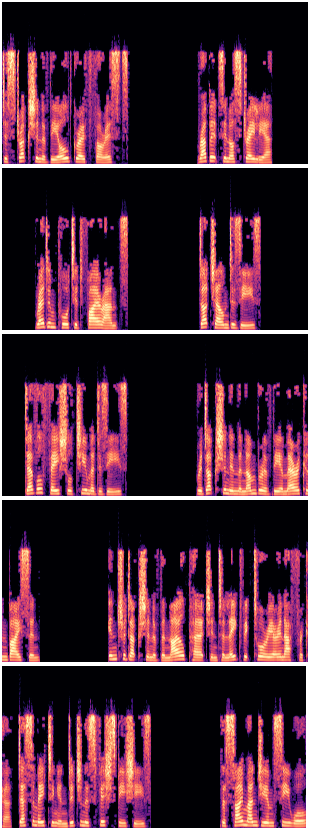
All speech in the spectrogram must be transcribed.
Destruction of the old-growth forests Rabbits in Australia. Red imported fire ants. Dutch elm disease. Devil facial tumor disease. Reduction in the number of the American bison. Introduction of the Nile perch into Lake Victoria in Africa, decimating indigenous fish species. The Saemangeum seawall.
